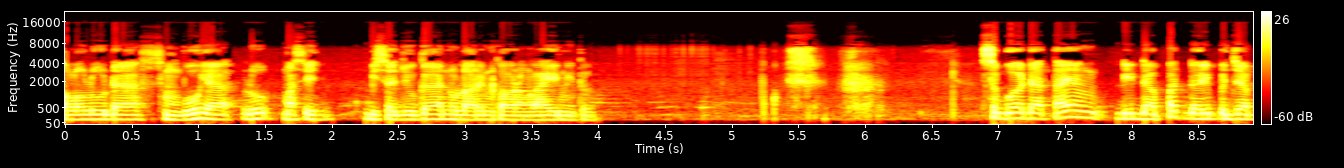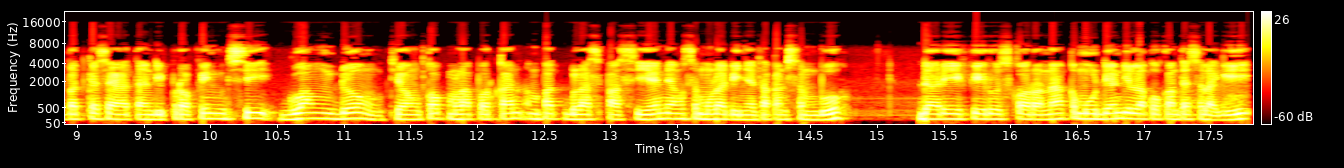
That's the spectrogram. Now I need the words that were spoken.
Kalau lu udah sembuh ya, lu masih bisa juga nularin ke orang lain itu. Sebuah data yang didapat dari pejabat kesehatan di Provinsi Guangdong, Tiongkok melaporkan 14 pasien yang semula dinyatakan sembuh dari virus corona kemudian dilakukan tes lagi,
